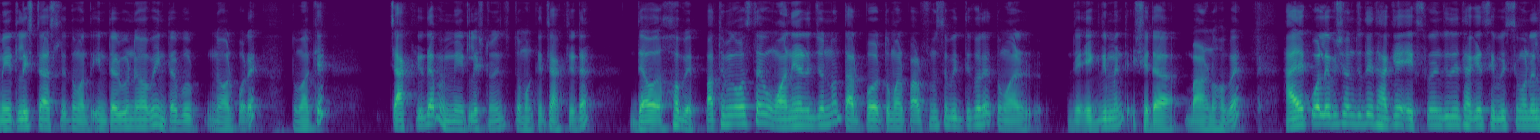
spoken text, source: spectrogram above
মেরিট লিস্টে আসলে তোমার ইন্টারভিউ নেওয়া হবে ইন্টারভিউ নেওয়ার পরে তোমাকে চাকরিটা বা মেরিট লিস্ট তোমাকে চাকরিটা দেওয়া হবে প্রাথমিক অবস্থায় ওয়ান ইয়ারের জন্য, তারপর তোমার পারফরমেন্সে ভিত্তি করে তোমার যে এগ্রিমেন্ট সেটা বাড়ানো হবে। হায়ার কোয়ালিফিকেশন যদি থাকে এক্সপিরিয়েন্স যদি থাকে সিবিএসসি মডেল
